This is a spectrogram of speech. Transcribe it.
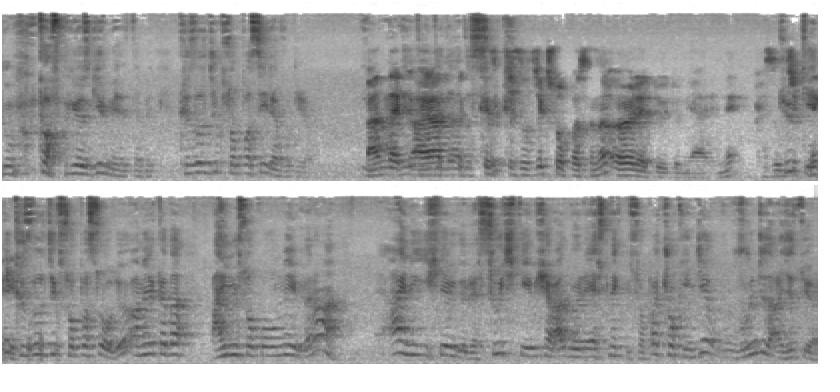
yumruk kafa göz girmedi tabii. Kızılcık sopasıyla vuruyor. Ben de hayatta kız, kızılcık sopasını öyle duydum yani. Ne? Kızılcık Türkiye'de ne kızılcık sopası oluyor. Amerika'da aynı sopa olmayabilir ama aynı işlevi görüyor. Switch diye bir şey var. Böyle esnek bir sopa. Çok ince. Vurunca da acıtıyor.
